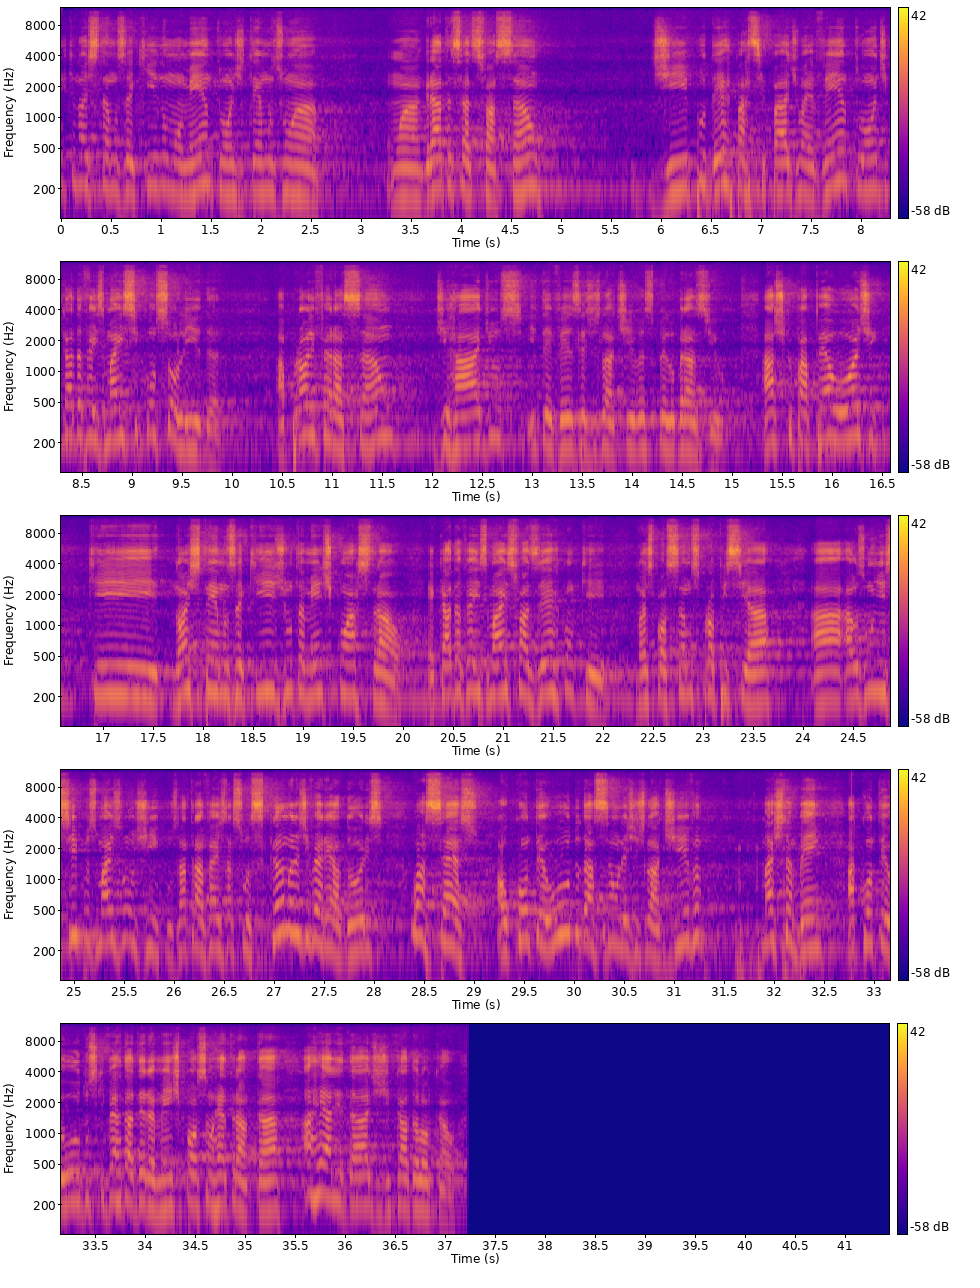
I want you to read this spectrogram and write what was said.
que nós estamos aqui no momento onde temos uma, uma grata satisfação de poder participar de um evento onde cada vez mais se consolida a proliferação de rádios e TVs legislativas pelo Brasil. Acho que o papel hoje que nós temos aqui, juntamente com a Astral, é cada vez mais fazer com que nós possamos propiciar a, aos municípios mais longínquos, através das suas câmaras de vereadores, o acesso ao conteúdo da ação legislativa, mas também a conteúdos que verdadeiramente possam retratar a realidade de cada local.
